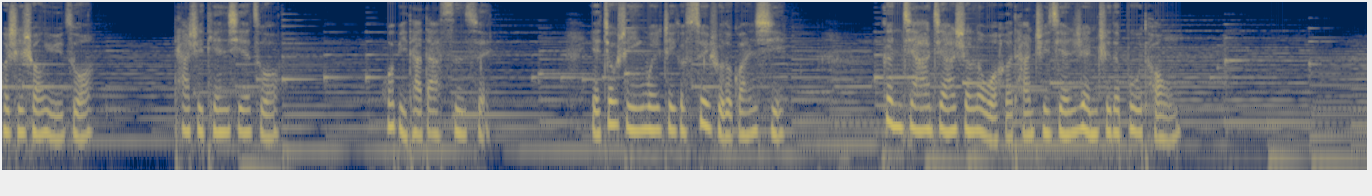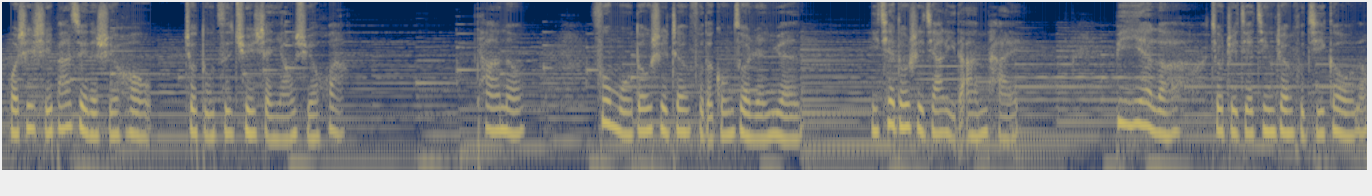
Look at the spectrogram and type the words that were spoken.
我是双鱼座，他是天蝎座，我比他大四岁，也就是因为这个岁数的关系，更加加深了我和他之间认知的不同。我是十八岁的时候就独自去沈阳学画。他呢，父母都是政府的工作人员，一切都是家里的安排。毕业了就直接进政府机构了。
